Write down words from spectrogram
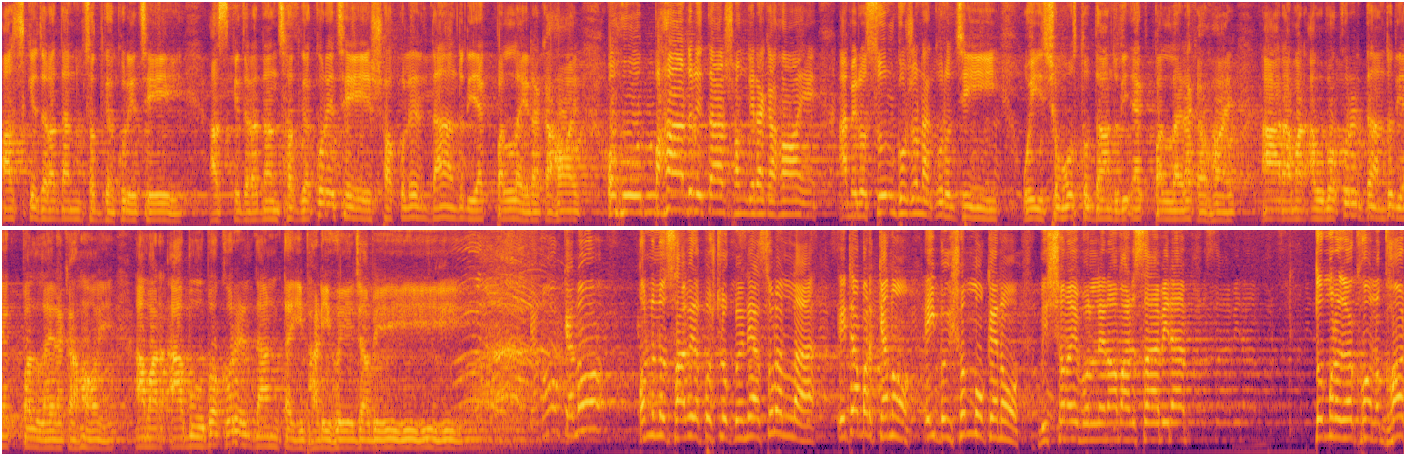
আজকে যারা দান সদকা করেছে। আজকে যারা দান সদকা করেছে, সকলের দান যদি এক পাল্লায় রাখা হয় অহুদ পাহাড় যদি তার সঙ্গে রাখা হয়, আমি রসুল ঘোষণা করেছি, ওই সমস্ত দান যদি এক পাল্লায় রাখা হয়, আর আমার আবু বকরের দান যদি এক পাল্লায় রাখা হয়, আমার আবু বকরের দানটাই ভারী হয়ে যাবে। কেন কেন? অন্যান্য সাহাবিরা প্রশ্ন করলেন রাসূলুল্লাহ, এটা আবার কেন? এই বৈষম্য কেন? বিশ্বনবী বললেন, আমার সাহাবিরা তোমরা যখন ঘর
